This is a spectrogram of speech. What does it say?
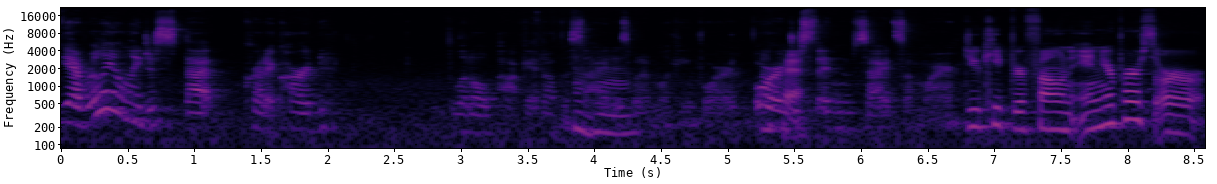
yeah, really only just that credit card little pocket on the side is Mhm. what I'm looking for, or Okay. just inside somewhere. Do you keep your phone in your purse or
